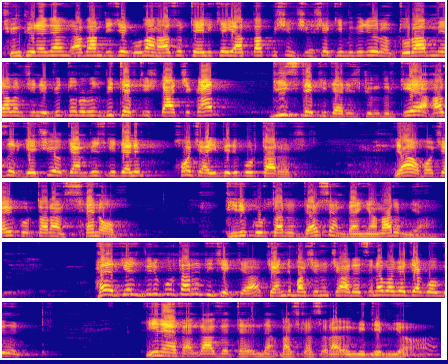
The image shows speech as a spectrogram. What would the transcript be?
Çünkü neden? Adam diyecek ulan hazır tehlikeyi atlatmışım şimşek gibi gidiyorum. Durammayalım şimdi bir dururuz bir teftiş daha çıkar. Biz de gideriz gümbürtüye. Hazır geçiyorken biz gidelim. Hocayı biri kurtarır. Ya hocayı kurtaran sen ol. Biri kurtarır dersen ben yanarım ya. Herkes biri kurtarır diyecek ya. Kendi başının çaresine bakacak o gün. Yine Efendi Hazretlerinden başkasına ümidim yok.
